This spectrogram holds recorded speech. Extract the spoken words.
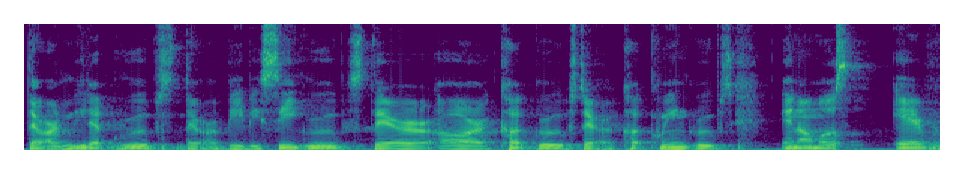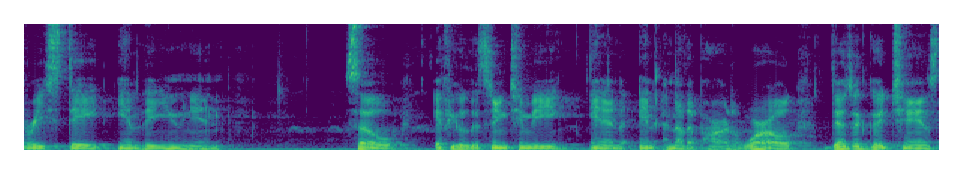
there are meetup groups, there are BBC groups, there are cuck groups, there are cuck queen groups in almost every state in the union. So, if you're listening to me in, an, in another part of the world, there's a good chance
